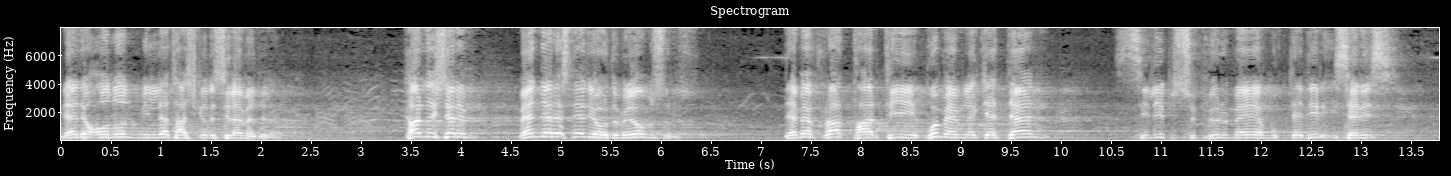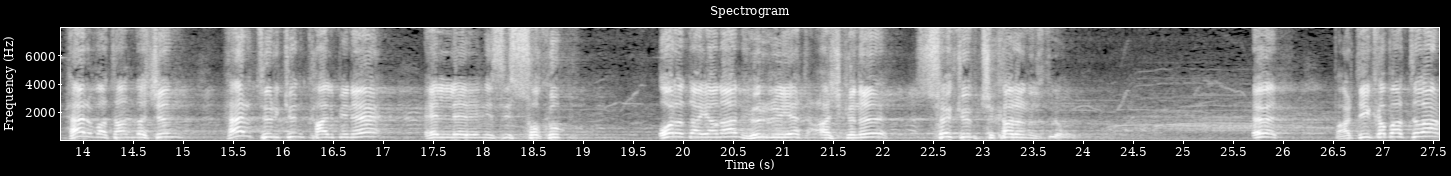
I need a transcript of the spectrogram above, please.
ne de onun millet aşkını silemediler. Kardeşlerim Menderes ne diyordu biliyor musunuz? Demokrat Parti'yi bu memleketten silip süpürmeye muktedir iseniz her vatandaşın, her Türk'ün kalbine ellerinizi sokup orada yanan hürriyet aşkını söküp çıkarınız diyor. Evet, partiyi kapattılar.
